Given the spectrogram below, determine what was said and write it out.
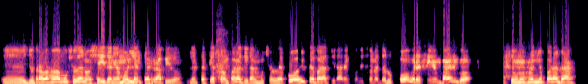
eh, yo trabajaba mucho de noche y teníamos lentes rápidos, lentes que son para tirar mucho deporte, para tirar en condiciones de luz pobre. Sin embargo, hace unos años para acá,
